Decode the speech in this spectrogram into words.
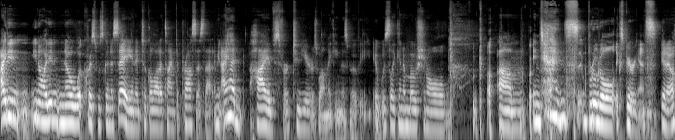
I didn't, you know, I didn't know what Chris was going to say, and it took a lot of time to process that. I mean, I had hives for two years while making this movie. It was like an emotional um, intense, brutal experience. You know,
